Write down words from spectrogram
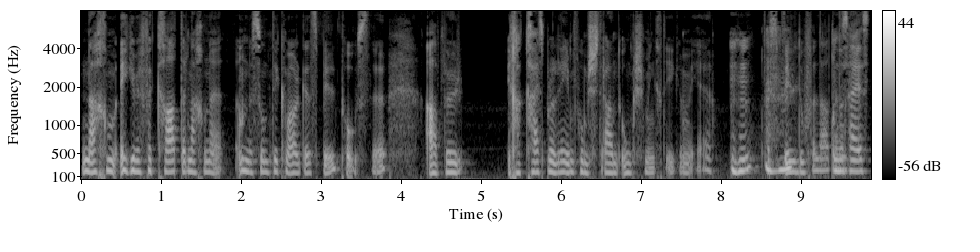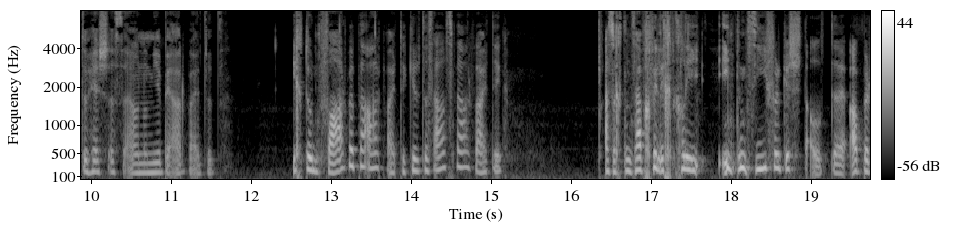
nach dem irgendwie verkater nach einem, einem Sonntagmorgen ein Bild posten, aber ich habe kein Problem vom Strand ungeschminkt irgendwie ein Bild aufladen. und das heißt, du hast es auch noch nie bearbeitet. ich tue Farben bearbeiten. Gilt das auch als Bearbeitung? Also ich tue es einfach vielleicht ein bisschen intensiver gestalten, aber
